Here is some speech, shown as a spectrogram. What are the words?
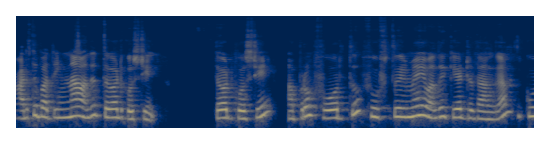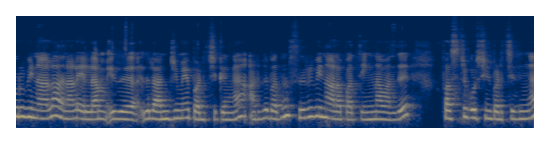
அடுத்து பார்த்தீங்கன்னா வந்து தேர்ட் கொஸ்டின் தேர்ட் கொஸ்டின் அப்புறம் ஃபோர்த்து ஃபிஃப்த்துமே வந்து கேட்டிருக்காங்க. குருவினால் அதனால் எல்லாம் இது இதில் அஞ்சுமே படிச்சுக்கோங்க. அடுத்து பார்த்தீங்கன்னா சிறுவினால பார்த்தீங்கன்னா வந்து ஃபஸ்ட்டு கொஸ்டின் படிச்சுக்கோங்க.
